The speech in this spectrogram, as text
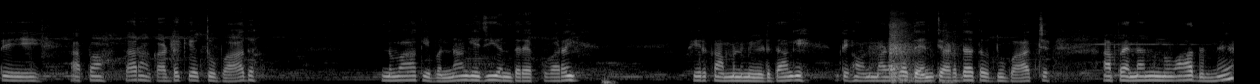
ਤੇ ਆਪਾਂ ਧਾਰਾਂ ਕੱਢ ਕੇ ਉਸ ਤੋਂ ਬਾਅਦ ਨਵਾ ਕੇ ਬੰਨਾਂਗੇ ਜੀ ਅੰਦਰ ਇੱਕ ਵਾਰ। ਹੀ ਫਿਰ ਕੰਮ ਨਿਮੇੜ ਦਾਂਗੇ। ਤੇ ਹੁਣ ਮਾੜਾ ਜਿਹਾ ਦਿਨ ਚੜਦਾ ਤਾਂ ਉਦੋਂ ਬਾਅਦ ਚ ਆਪਾਂ ਇਹਨਾਂ ਨੂੰ ਨਵਾ ਦਿੰਨੇ ਆ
